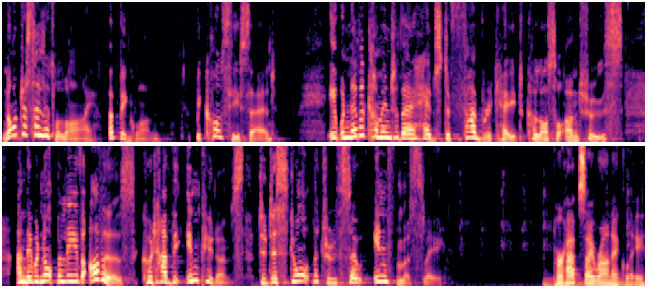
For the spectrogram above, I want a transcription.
Not just a little lie, a big one. Because, he said, it would never come into their heads to fabricate colossal untruths, and they would not believe others could have the impudence to distort the truth so infamously. Perhaps ironically,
